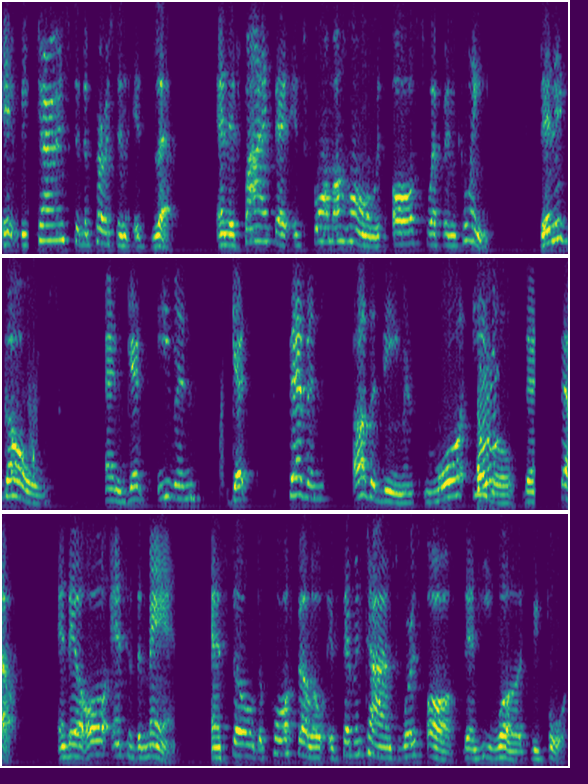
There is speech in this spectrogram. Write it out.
it returns to the person it's left, and it finds that its former home is all swept and clean. Then it goes and gets even gets seven other demons more evil than itself, and they are all enter the man. And so the poor fellow is seven times worse off than he was before.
